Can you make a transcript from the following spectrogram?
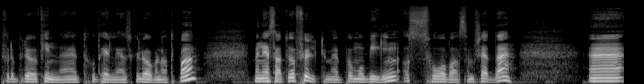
for å prøve å finne et hotell jeg skulle overnatte på. Men jeg satt jo og fulgte med på mobilen og så hva som skjedde. Uh,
